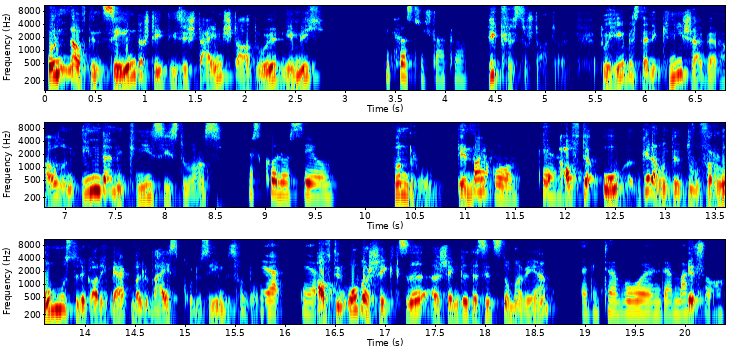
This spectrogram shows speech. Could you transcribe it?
Unten auf den Zehen, da steht diese Steinstatue, nämlich die Christusstatue. Die Christusstatue. Du hebelst deine Kniescheibe heraus und in deinem Knie siehst du was? Das Kolosseum. Von Rom, genau. Von Rom, genau. Auf der o genau, und du, von Rom musst du dir gar nicht merken, weil du weißt, Kolosseum ist von Rom. Ja, ja. Auf den Oberschenkel, äh, Schenkel, da sitzt noch mal wer? Der Dieter Wohlen, der Macho.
